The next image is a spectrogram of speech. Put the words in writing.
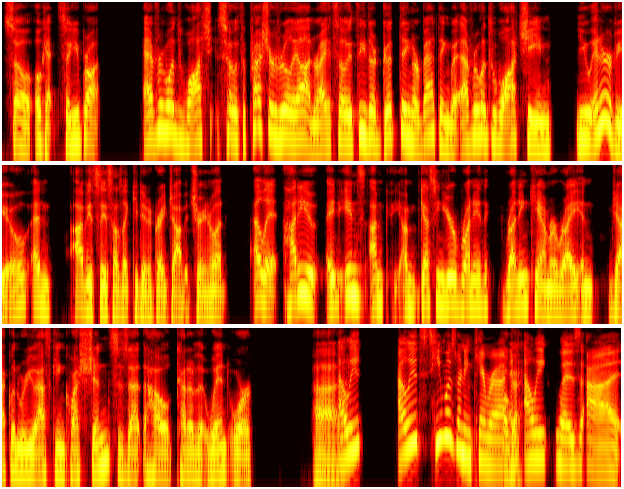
So, okay. So you brought everyone's watching. So the pressure is really on, right? So it's either good thing or bad thing, but everyone's watching you interview. And obviously it sounds like you did a great job at cheering on. Elliott, how do you? In, I'm I'm guessing you're running the running camera, right? And Jaclyn, were you asking questions? Is that how kind of it went, or uh... Elliott? Elliott's team was running camera, okay. and Elliott was uh,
